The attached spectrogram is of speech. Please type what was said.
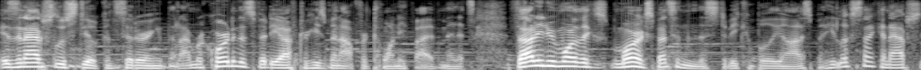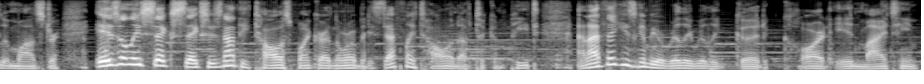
is an absolute steal considering that I'm recording this video after he's been out for 25 minutes. Thought he'd be more, more expensive than this to be completely honest, but he looks like an absolute monster. Is only 6'6", he's not the tallest point guard in the world, but he's definitely tall enough to compete, and I think he's going to be a really, really good card in my team.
